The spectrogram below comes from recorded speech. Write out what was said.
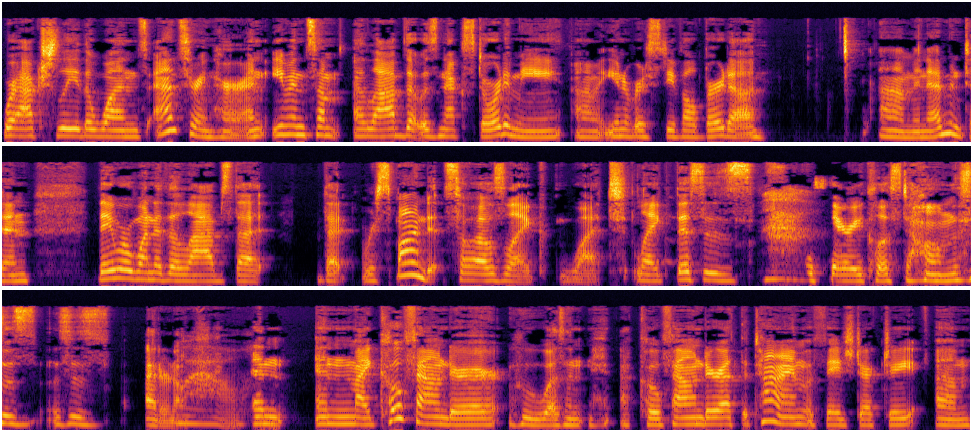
were actually the ones answering her. And even some a lab that was next door to me um, at University of Alberta um, in Edmonton, they were one of the labs that that responded. So I was like, what? Like this is very close to home. This is this is I don't know. Wow. And and my co-founder, who wasn't a co-founder at the time of Phage Directory, um,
